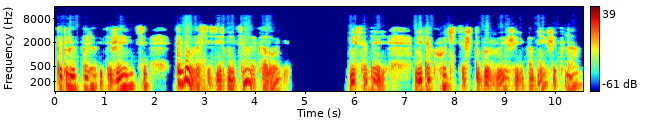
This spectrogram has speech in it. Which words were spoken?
которую полюбит и женится. Тогда у нас здесь будет целая колония. Мисс Адель, мне так хочется, чтобы вы жили поближе к нам.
